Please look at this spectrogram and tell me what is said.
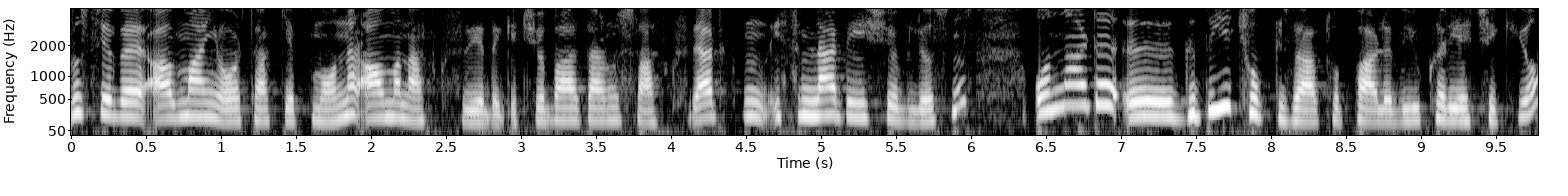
Rusya ve Almanya ortak yapımı onlar. Alman askısı diye de geçiyor. Bazen Rus askısı diye. Artık isimler değişiyor biliyorsunuz. Onlar da e, gıdıyı çok güzel toparlıyor ve yukarıya çekiyor.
